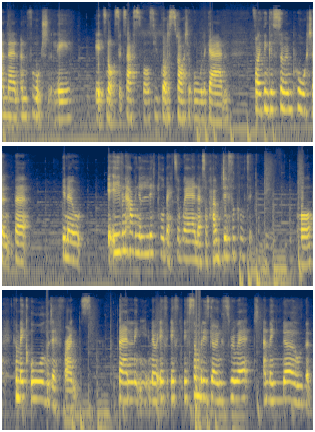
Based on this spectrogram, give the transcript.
and then unfortunately, it's not successful. So you've got to start it all again. So I think it's so important that, you know, even having a little bit awareness of how difficult it can be people can make all the difference. Then, you know, if, if, if somebody's going through it and they know that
